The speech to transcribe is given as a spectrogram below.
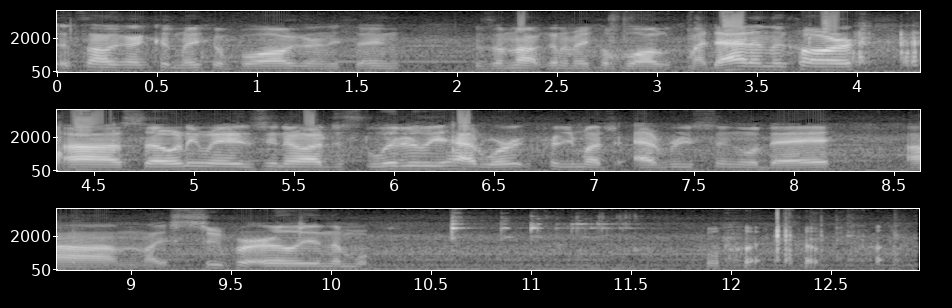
it's not like I could make a vlog or anything because I'm not going to make a vlog with my dad in the car. Uh, so anyways, you know, I just literally had work pretty much every single day, um, like super early in the morning. What the fuck?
